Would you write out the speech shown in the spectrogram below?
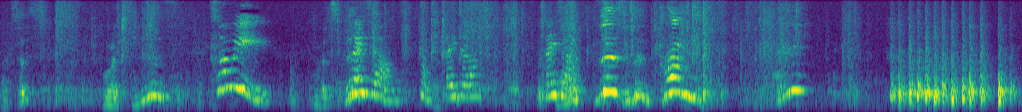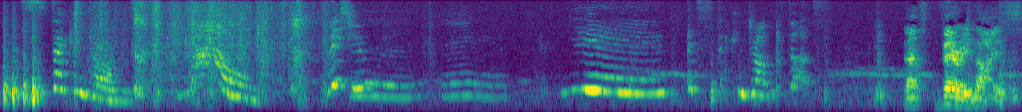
What's this? What's this? Chloe! What's this? Lay down. Come, lay down. Lay down. This is a drum. That's very nice.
